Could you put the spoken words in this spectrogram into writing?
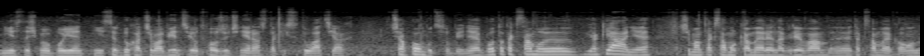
Nie jesteśmy obojętni. Serducha trzeba więcej otworzyć nieraz w takich sytuacjach. Trzeba pomóc sobie, nie? Bo to tak samo jak ja, nie? Trzymam tak samo kamerę, nagrywam, e, tak samo jak on.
